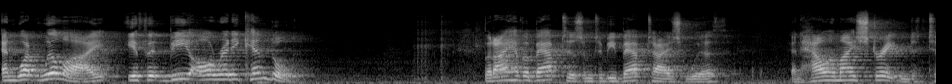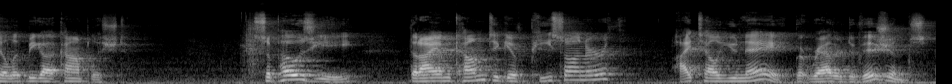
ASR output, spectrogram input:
And what will I if it be already kindled? But I have a baptism to be baptized with, and how am I straitened till it be accomplished? Suppose ye that I am come to give peace on earth? I tell you, nay, but rather divisions.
